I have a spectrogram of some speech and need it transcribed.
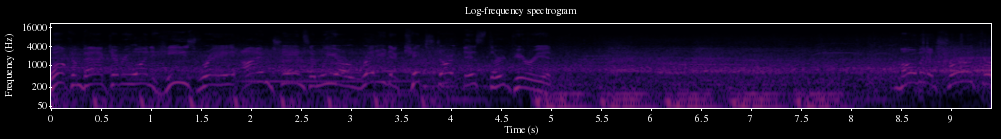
Welcome back, everyone. He's Ray, I'm James, and we are ready to kickstart this third period. Moment for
